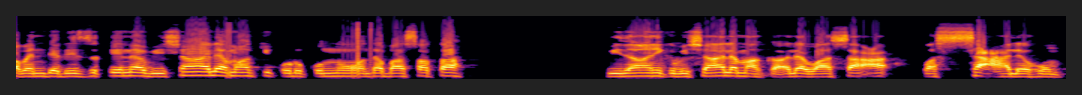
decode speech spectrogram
അവന്റെ റിസുക്കിനെ വിശാലമാക്കി കൊടുക്കുന്നു. എന്താ ബസത്ത? വിധാനിക്ക് വിശാലമാക്കുക. അല്ലെ? വസ വസ്സഅലഹും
